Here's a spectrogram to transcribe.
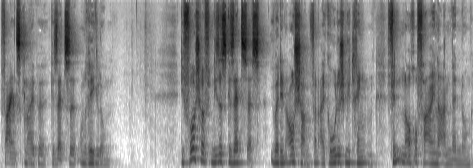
Vereinskneipe, Gesetze und Regelungen. Die Vorschriften dieses Gesetzes über den Ausschank von alkoholischen Getränken finden auch auf Vereine Anwendung,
